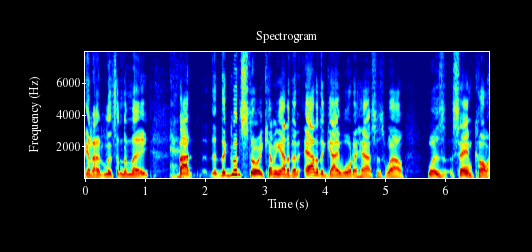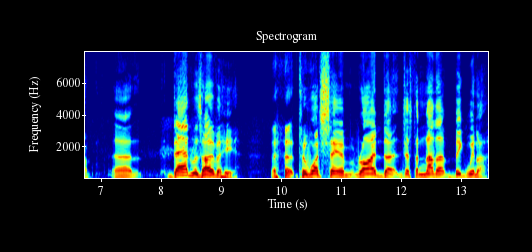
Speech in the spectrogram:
You know, listen to me. But the, the good story coming out of that, out of the Gay Waterhouse as well, was Sam Collett. Uh, Dad was over here to watch Sam ride uh, just another big winner.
